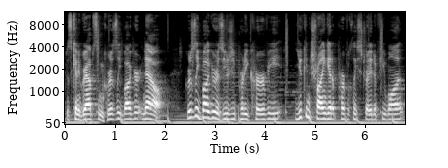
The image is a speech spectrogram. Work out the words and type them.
Just gonna grab some grizzly bugger. Now, grizzly bugger is usually pretty curvy. You can try and get it perfectly straight if you want.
